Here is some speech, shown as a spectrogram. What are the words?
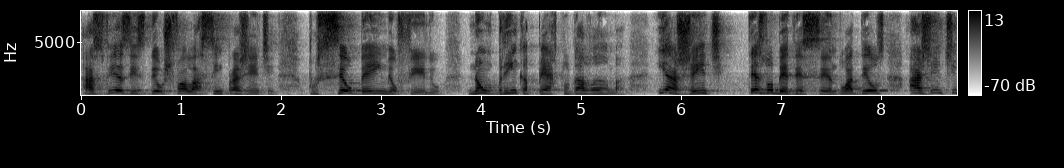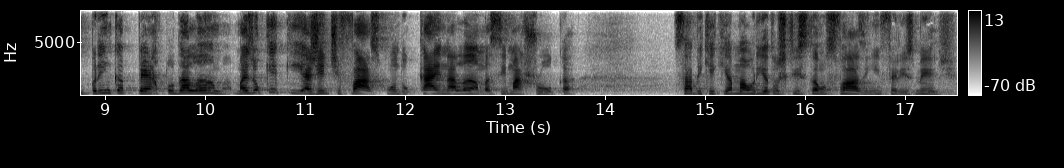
Às vezes Deus fala assim para a gente: o seu bem, meu filho, não brinca perto da lama. E a gente, desobedecendo a Deus, a gente brinca perto da lama. Mas o que, que a gente faz quando cai na lama, se machuca? Sabe o que, que a maioria dos cristãos fazem, infelizmente?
